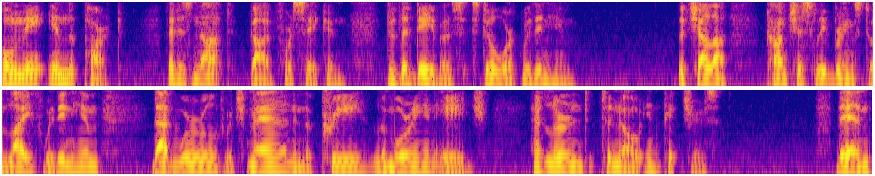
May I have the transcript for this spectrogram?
Only in the part that is not God forsaken do the Devas still work within him. The Chela consciously brings to life within him that world which man in the pre Lemurian age had learned to know in pictures. Then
